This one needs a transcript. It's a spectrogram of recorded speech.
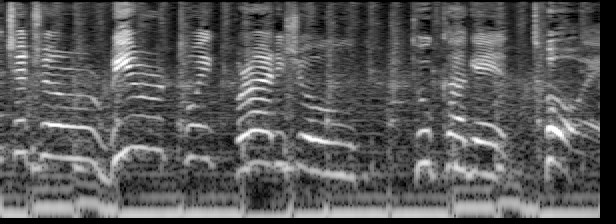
국내 최초 리얼 토익 버라이어티 쇼 독하게 토익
